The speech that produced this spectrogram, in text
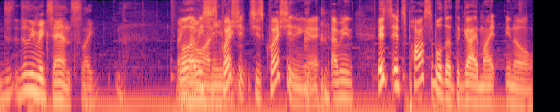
it doesn't even make sense. Like, like, well, I mean honey, she's like- question she's questioning it. I mean, it's it's possible that the guy might you know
